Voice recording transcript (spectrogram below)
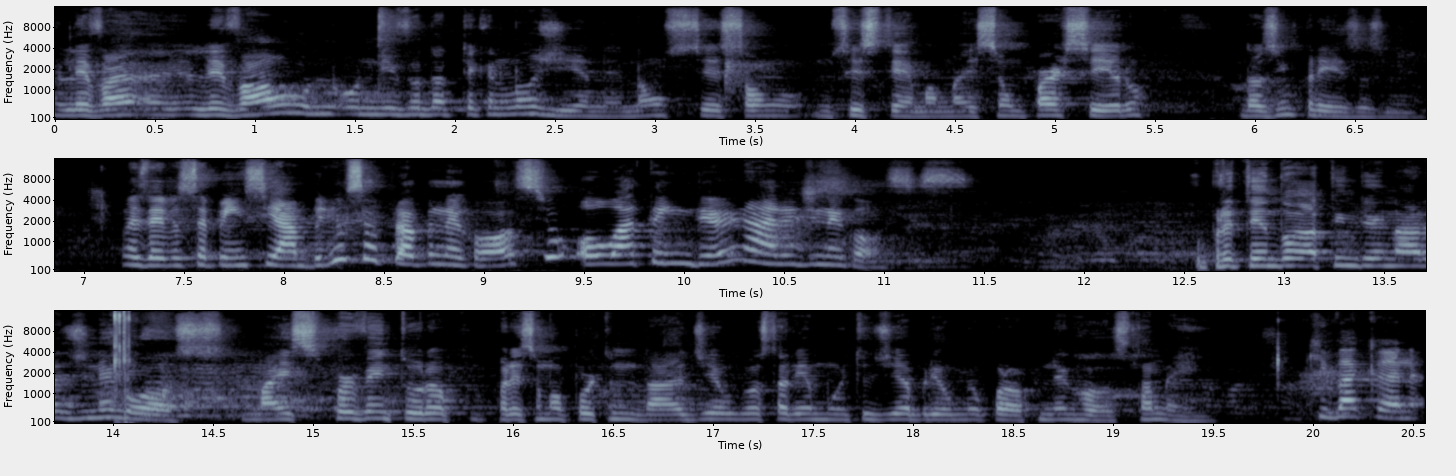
levar, levar o, nível da tecnologia, né? não ser só um sistema, mas ser um parceiro das empresas. Né? Mas aí você pensa em abrir o seu próprio negócio ou atender na área de negócios? Eu pretendo atender na área de negócios, mas se porventura aparecer uma oportunidade, eu gostaria muito de abrir o meu próprio negócio também. Que bacana.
